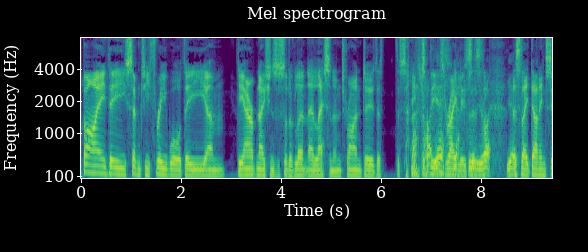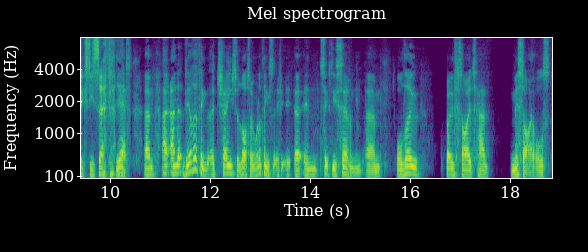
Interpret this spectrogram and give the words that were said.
By the seventy three war, the um, the Arab nations have sort of learnt their lesson and try and do the the same That's to right, the yes, Israelis as, right. yes. as they'd done in 67. Yes. Um, and, and, the other thing that had changed a lot, and one of the things if, uh, in 67, um, although both sides had missiles,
